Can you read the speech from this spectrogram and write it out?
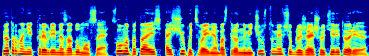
Петр на некоторое время задумался, словно пытаясь ощупать своими обостренными чувствами всю ближайшую территорию.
